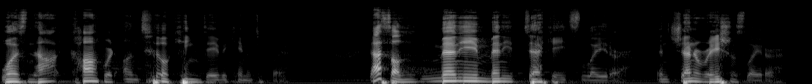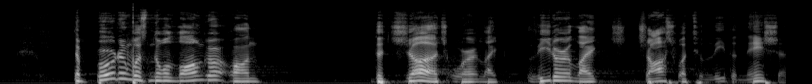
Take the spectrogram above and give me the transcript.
was not conquered until King David came into play. That's a many, many decades later and generations later. The burden was no longer on the judge or like leader like Joshua to lead the nation.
